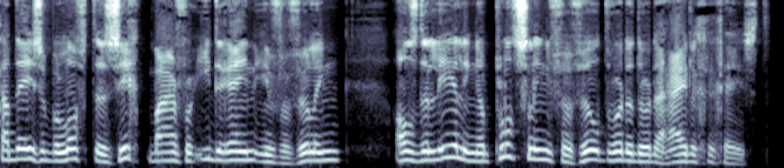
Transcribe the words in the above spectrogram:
gaat deze belofte zichtbaar voor iedereen in vervulling als de leerlingen plotseling vervuld worden door de Heilige Geest.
